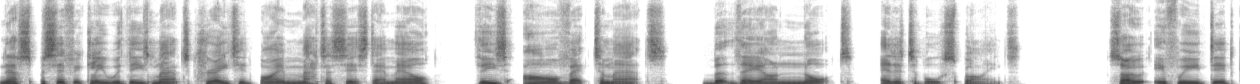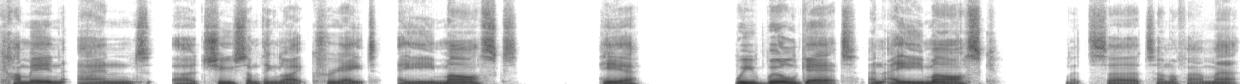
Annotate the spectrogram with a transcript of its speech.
Now, specifically with these mattes created by Matte Assist ML, these are vector mattes, but they are not editable splines. So if we did come in and uh, choose something like create AE masks here, we will get an AE mask. Let's uh, turn off our matte,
